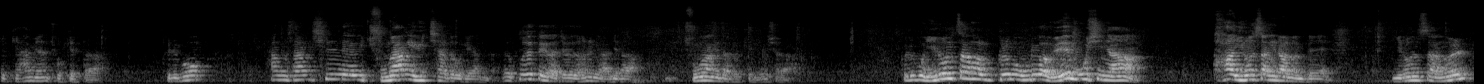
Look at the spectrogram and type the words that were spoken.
이렇게 하면 좋겠다. 그리고 항상 실내의 중앙에 위치하도록 해야 한다. 구석대기다 저기다 하는 게 아니라 중앙에다 이렇게 모셔라. 그리고 이론상을 그러면 우리가 왜 모시냐? 다 이론상이라는데 이론상을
